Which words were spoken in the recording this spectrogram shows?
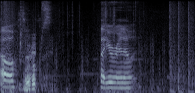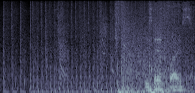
Oh, Oops. thought you ran out. He's dead twice.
